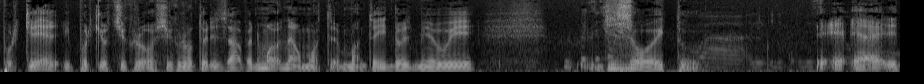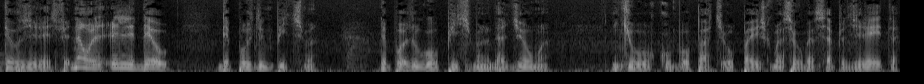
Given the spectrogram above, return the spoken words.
Porque, porque o Chico, o Chico não autorizava. Não, não montei em 2018. Ele, é, ele deu os direitos. Não, ele deu depois do impeachment. Tá. Depois do impeachment da Dilma, em que o, o, o país começou a começar para a direita,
